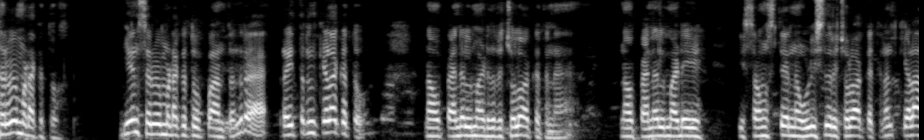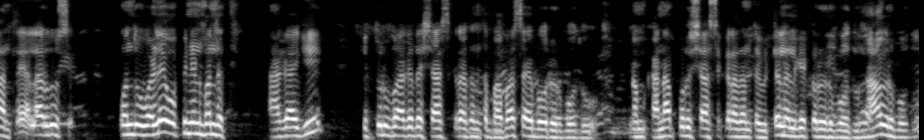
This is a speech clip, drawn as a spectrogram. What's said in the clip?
ಸರ್ವೆ ಮಾಡಾಕತ್ತವ. ಏನು ಸರ್ವೆ ಮಾಡಾಕತ್ತವಪ್ಪ ಅಂತಂದ್ರೆ ರೈತರನ್ನ ಕೇಳಾಕತ್ತವು. ನಾವು ಪ್ಯಾನೆಲ್ ಮಾಡಿದ್ರೆ ಚಲೋ ಆಕತನ ನಾವು ಪ್ಯಾನೆಲ್ ಮಾಡಿ ಈ ಸಂಸ್ಥೆಯನ್ನು ಉಳಿಸಿದ್ರೆ ಚಲೋ ಆಕತನ ಅಂತ ಕೇಳ ಅಂತ ಎಲ್ಲರದು ಒಂದು ಒಳ್ಳೆ ಒಪಿನಿಯನ್ ಬಂದತಿ. ಹಾಗಾಗಿ ಕಿತ್ತೂರು ಭಾಗದ ಶಾಸಕರಾದಂಥ ಬಾಬಾ ಸಾಹೇಬ್ ಅವರು ಇರ್ಬೋದು, ನಮ್ಮ ಖಾನಾಪುರ ಶಾಸಕರಾದಂಥ ವಿಠಲ್ ಹಲ್ಗೇಕರ್ ಇರ್ಬೋದು, ನಾವು ಇರ್ಬೋದು,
